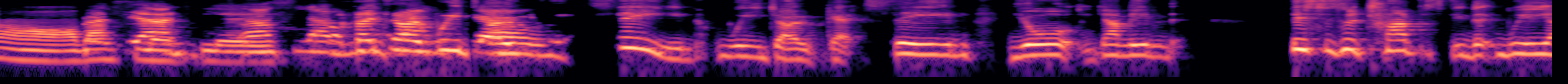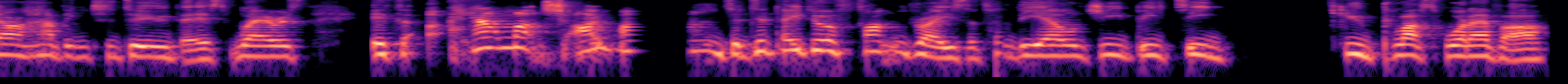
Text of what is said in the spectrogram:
Oh, that's lovely. That's lovely. They don't, we don't get seen. We don't get seen. You're, I mean, this is a travesty that we are having to do this. Whereas, if how much I wonder, did they do a fundraiser for the LGBTQ plus whatever?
